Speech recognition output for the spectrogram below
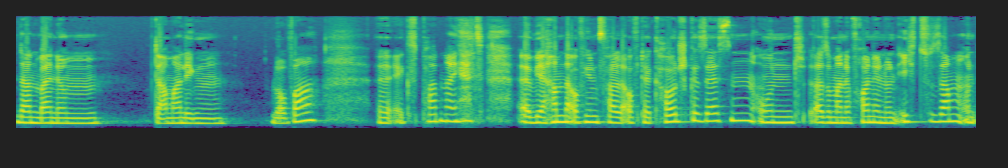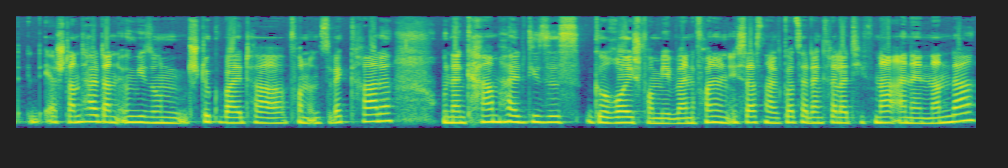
dann bei einem damaligen Lover, äh, Ex-Partner jetzt. Äh, wir haben da auf jeden Fall auf der Couch gesessen und also meine Freundin und ich zusammen und er stand halt dann irgendwie so ein Stück weiter von uns weg gerade und dann kam halt dieses Geräusch von mir. Meine Freundin und ich saßen halt Gott sei Dank relativ nah aneinander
